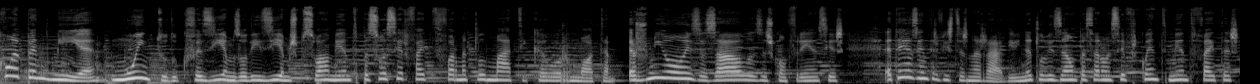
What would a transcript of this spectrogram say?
Com a pandemia, muito do que fazíamos ou dizíamos pessoalmente passou a ser feito de forma telemática ou remota. As reuniões, as aulas, as conferências, até as entrevistas na rádio e na televisão passaram a ser frequentemente feitas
